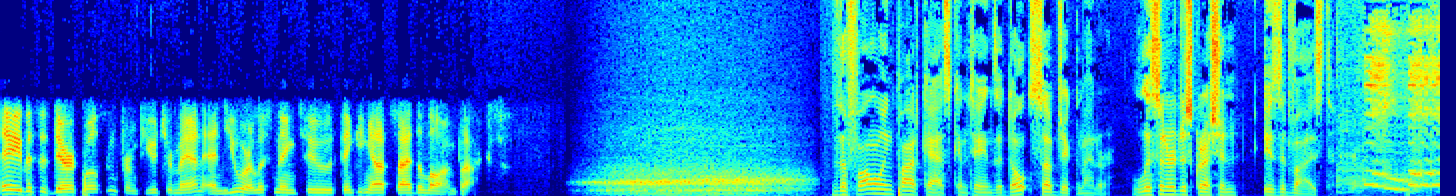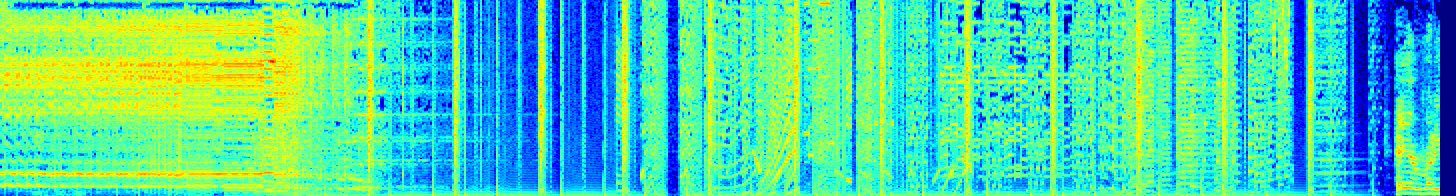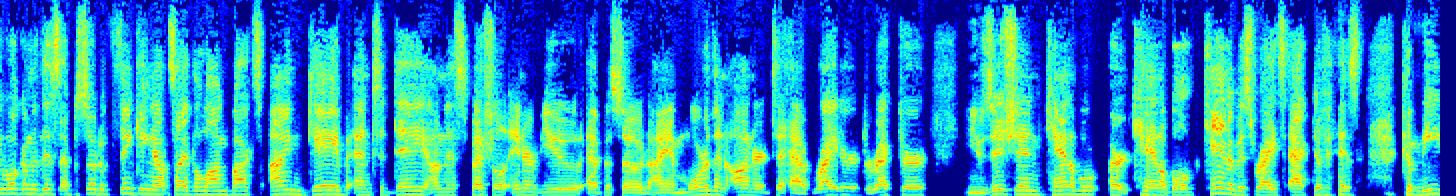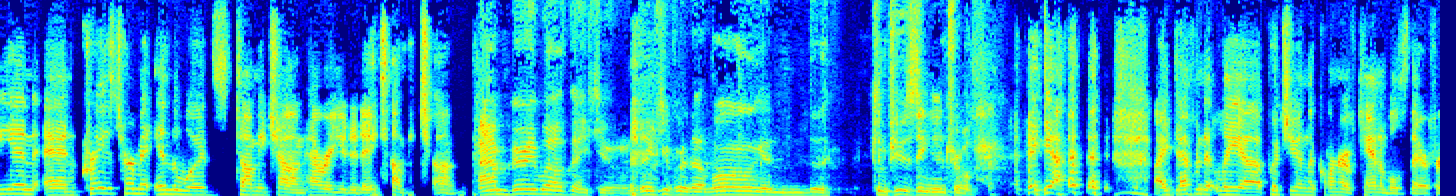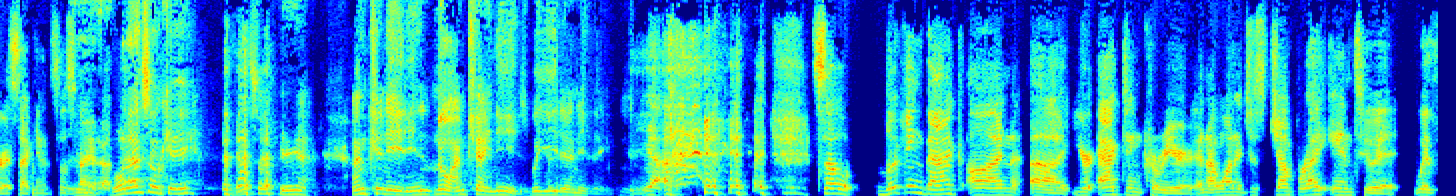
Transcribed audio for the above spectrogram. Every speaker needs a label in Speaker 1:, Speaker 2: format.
Speaker 1: Hey, this is Derek Wilson from Future Man, and you are listening to Thinking Outside the Long Box.
Speaker 2: The following podcast contains adult subject matter. Listener discretion is advised.
Speaker 3: Hey, everybody, welcome to this episode of Thinking Outside the Long Box. I'm Gabe, and today on this special interview episode, I am more than honored to have writer, director, musician, cannibal, or cannibal, cannabis rights activist, comedian, and crazed hermit in the woods, Tommy Chong. How are you today, Tommy Chong?
Speaker 4: I'm very well, thank you. Thank you for that long and uh, confusing intro.
Speaker 3: yeah, I definitely uh, put you in the corner of cannibals there for a second. So sorry
Speaker 4: Yeah,
Speaker 3: about
Speaker 4: well,
Speaker 3: that.
Speaker 4: that's okay. That's okay. I'm Canadian. No, I'm Chinese. We eat anything.
Speaker 3: Yeah. so looking back on uh, your acting career, and I want to just jump right into it with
